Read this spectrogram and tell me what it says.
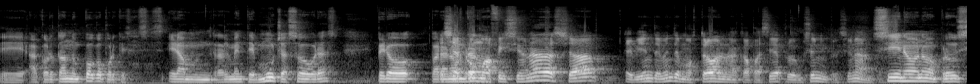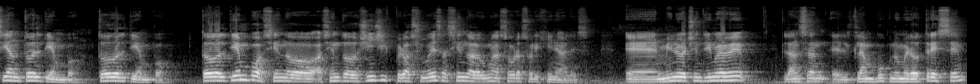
eh, acortando un poco porque eran realmente muchas obras, pero para Ellas como aficionadas ya evidentemente mostraban una capacidad de producción impresionante. Sí, no, no, producían todo el tiempo, todo el tiempo todo el tiempo haciendo, haciendo dojinshis, pero a su vez haciendo algunas obras originales. En 1989 lanzan el Clamp Book número 13,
